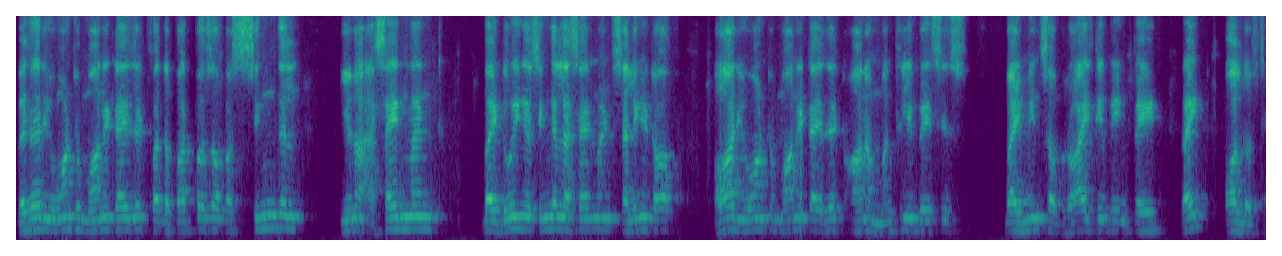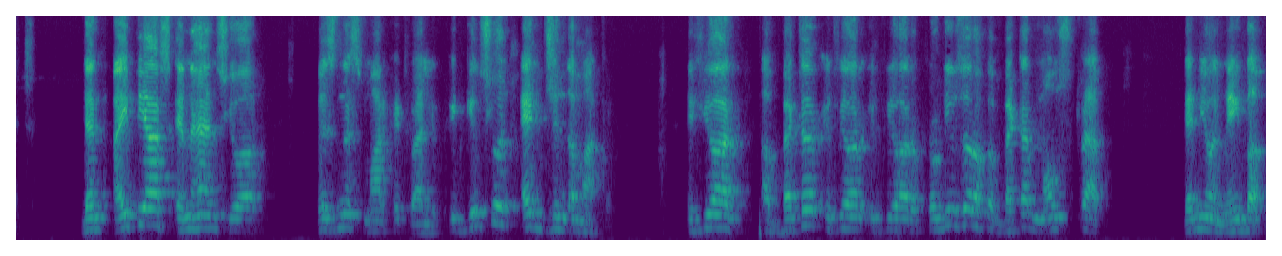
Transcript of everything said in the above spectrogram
Whether you want to monetize it for the purpose of a single, you know, assignment by doing a single assignment, selling it off, or you want to monetize it on a monthly basis by means of royalty being paid, right? All those things. Then IPRs enhance your business market value. It gives you an edge in the market. If you are a better, if you are if you are a producer of a better mousetrap than your neighbor,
